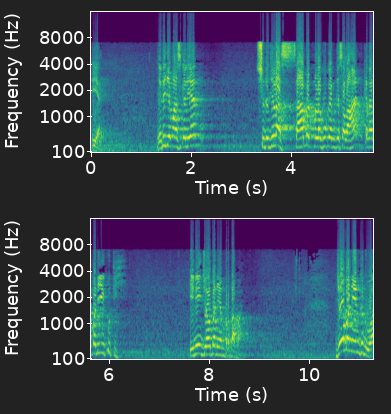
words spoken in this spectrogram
Iya. Jadi jemaah sekalian, sudah jelas sahabat melakukan kesalahan, kenapa diikuti? Ini jawaban yang pertama. Jawaban yang kedua,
